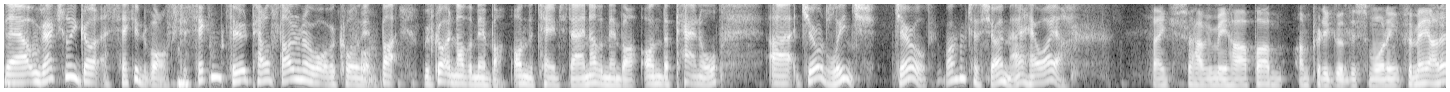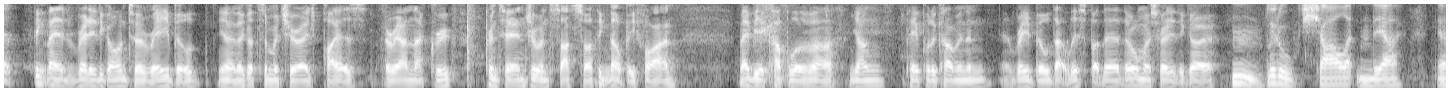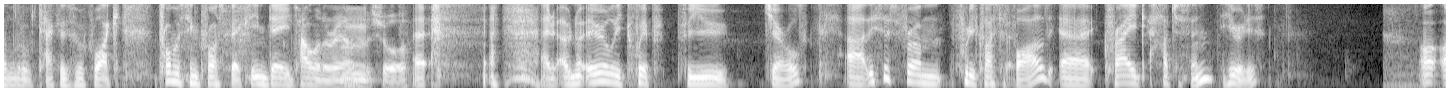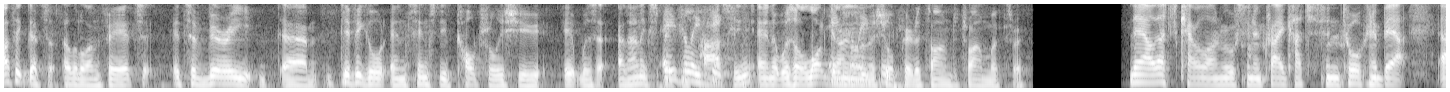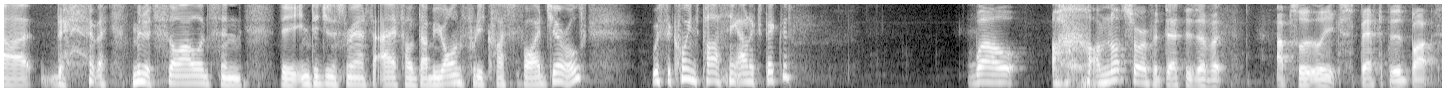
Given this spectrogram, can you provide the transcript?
Now we've actually got a second, well, the second, third panelist. I don't know what we're calling it, but we've got another member on the team today. Another member on the panel, uh, Gerald Lynch. Gerald, welcome to the show, mate. How are you? Thanks for having me, Harper. I'm, I'm pretty good this morning. For me, I don't think they're ready to go into a rebuild. You know, they've got some mature age players around that group, Prince Andrew and such, so I think they'll be fine. Maybe a couple of uh, young people to come in and, and, rebuild that list, but they're, they're almost ready to go. Mm, little Charlotte and their, uh, the little tackers look like promising prospects indeed. Some talent around mm. for sure. Uh, and an early clip for you, Gerald. Uh, this is from Footy Classified. Uh, Craig Hutchison. Here it is. I think that's a little unfair. It's it's a very um, difficult and sensitive cultural issue. It was an unexpected Easily passing, fixed. and it was a lot going Easily on in a short period of time to try and work through. Now that's Caroline Wilson and Craig Hutchison talking about uh, the minute silence and the Indigenous round for AFLW on Footy Classified. Gerald, was the Queen's passing unexpected? Well, I'm not sure if a death is ever absolutely expected, but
